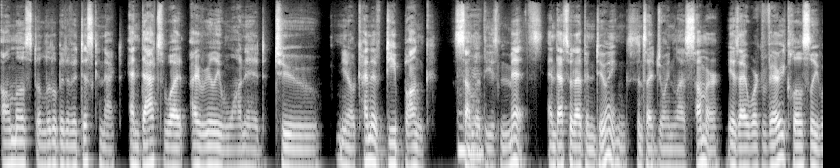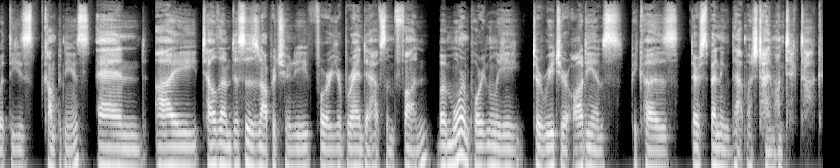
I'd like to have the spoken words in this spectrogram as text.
almost a little bit of a disconnect. And that's what I really wanted to, you know, kind of debunk some mm-hmm. of these myths. And that's what I've been doing since I joined last summer is I work very closely with these companies and I tell them this is an opportunity for your brand to have some fun, but more importantly to reach your audience because they're spending that much time on TikTok.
